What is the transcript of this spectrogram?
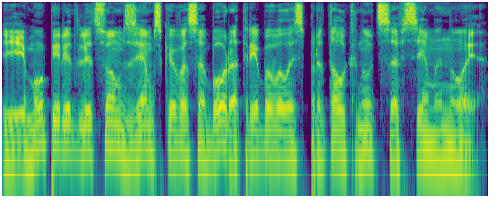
И ему перед лицом Земского собора требовалось протолкнуть совсем иное.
